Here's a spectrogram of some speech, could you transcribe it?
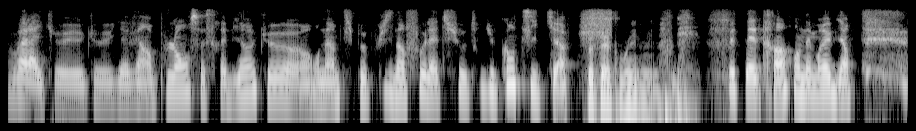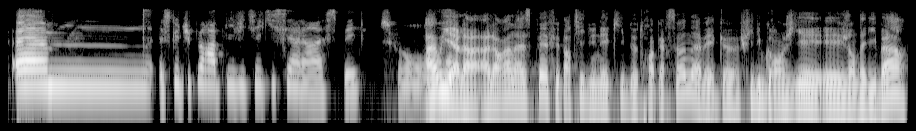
Voilà, et qu'il y avait un plan, ce serait bien qu'on euh, ait un petit peu plus d'infos là-dessus autour du quantique. Peut-être, oui. Peut-être, hein, on aimerait bien. Est-ce que tu peux rappeler vite fait qui c'est Alain Aspect? Ah oui, alors, alors, Alain Aspect fait partie d'une équipe de trois personnes avec Philippe Grangier et Jean Dalibard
